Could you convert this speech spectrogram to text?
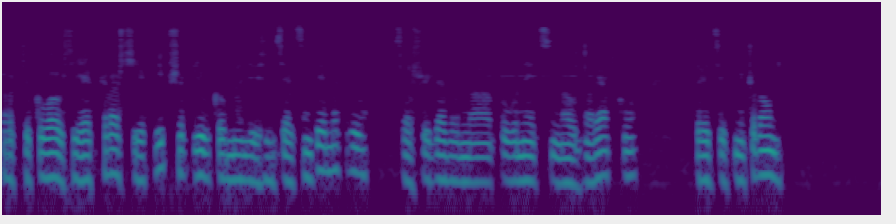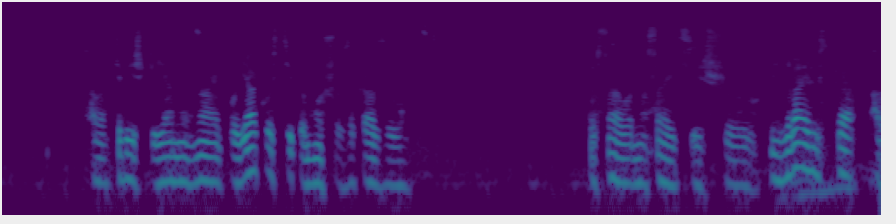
практикувався як краще, як ліпше. Плівка в мене 80 см. Це що йде на полуниці на однорядку 30 мікрон. Але трішки я не знаю по якості, тому що заказував, писало на сайті, що ізраїльська, а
